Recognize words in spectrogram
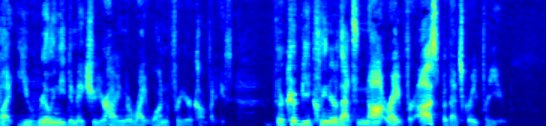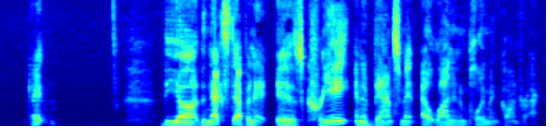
but you really need to make sure you're hiring the right one for your companies. There could be a cleaner that's not right for us, but that's great for you. Okay. The uh, the next step in it is create an advancement outline and employment contract.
